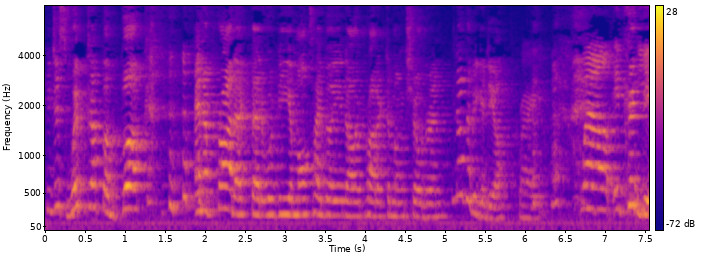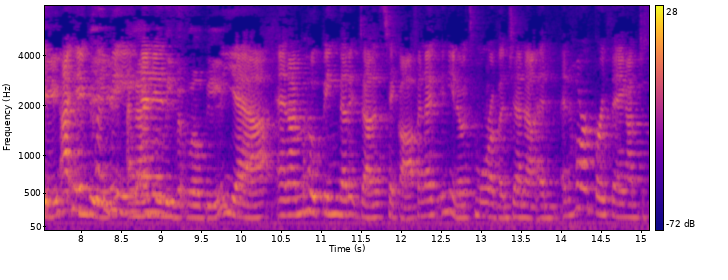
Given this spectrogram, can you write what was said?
You just whipped up a book and a product that would be a multi-billion dollar product among children. Not that big a deal. right. Well, it Could be. I, could it could be, And I believe it will be. Yeah, and I'm hoping that it does take off. And I, and, you know, it's more of a Jenna and, and Harper thing. I'm just,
